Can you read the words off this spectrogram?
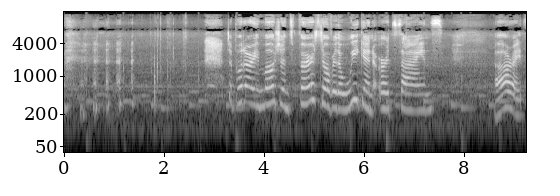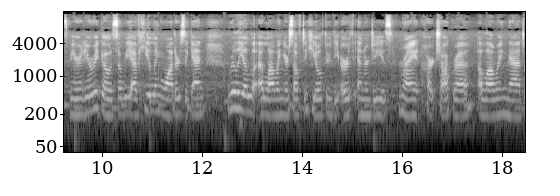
to put our emotions first over the weekend, Earth signs. All right, Spirit, here we go. So we have healing waters again, really al- allowing yourself to heal through the earth energies, right? Heart chakra, allowing that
